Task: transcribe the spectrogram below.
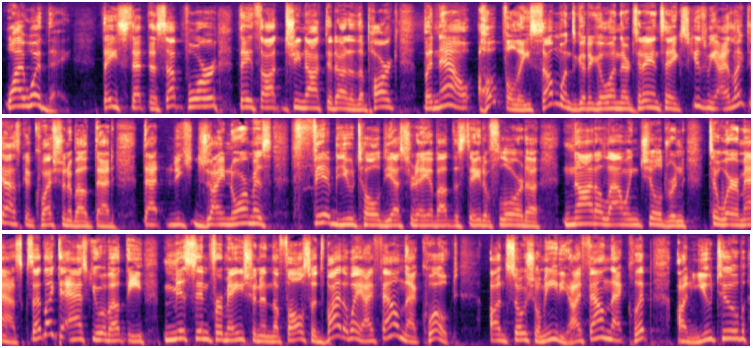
why would they? They set this up for her. They thought she knocked it out of the park. But now, hopefully, someone's going to go in there today and say, excuse me, I'd like to ask a question about that, that ginormous fib you told yesterday about the state of Florida not allowing children to wear masks. I'd like to ask you about the misinformation and the falsehoods. By the way, I found that quote on social media. I found that clip on YouTube.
